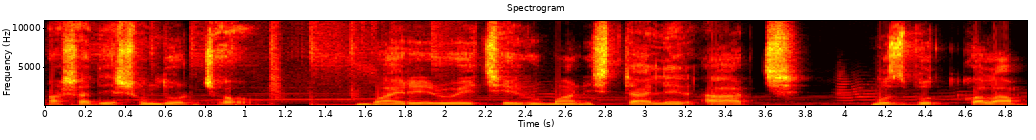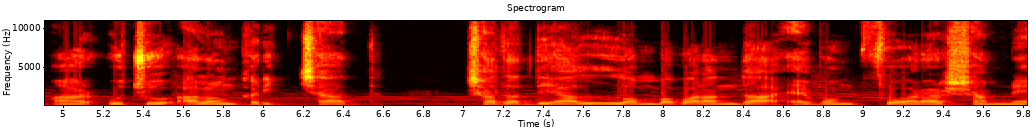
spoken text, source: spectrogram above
প্রাসাদের সৌন্দর্য। বাইরে রয়েছে রোমান স্টাইলের আর্চ, মজবুত কলাম আর উঁচু আলংকারিক ছাদ। সাদা দেয়াল, লম্বা বারান্দা এবং ফোয়ারার সামনে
